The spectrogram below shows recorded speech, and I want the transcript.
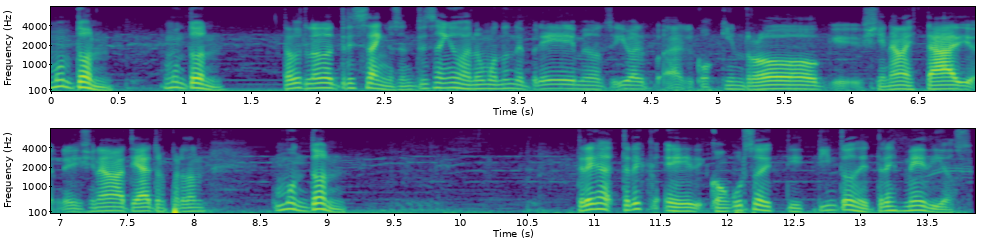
Un montón, un montón. Estamos hablando de tres años. En tres años ganó un montón de premios, iba al, al Cosquín Rock, eh, llenaba estadios, eh, llenaba teatros, perdón. Un montón. Tres, tres, eh, concursos distintos de tres medios.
